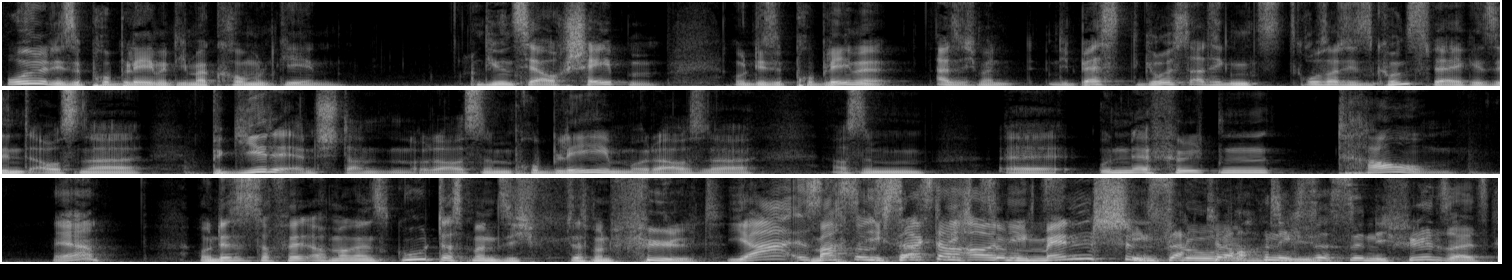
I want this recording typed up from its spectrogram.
ohne diese Probleme, die mal kommen und gehen? Die uns ja auch shapen. Und diese Probleme, also ich meine, die besten, die großartigen, großartigsten Kunstwerke sind aus einer Begierde entstanden oder aus einem Problem oder aus, einer, aus einem äh, unerfüllten Traum. ja. Und das ist doch vielleicht auch mal ganz gut, dass man sich, dass man fühlt. Ja, es Macht ist, ich sag das nicht auch zum nichts. Menschen, Ich sag doch auch nichts, dass du nicht fühlen sollst.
